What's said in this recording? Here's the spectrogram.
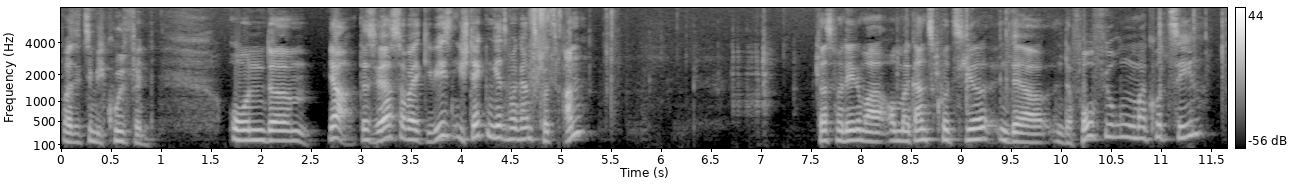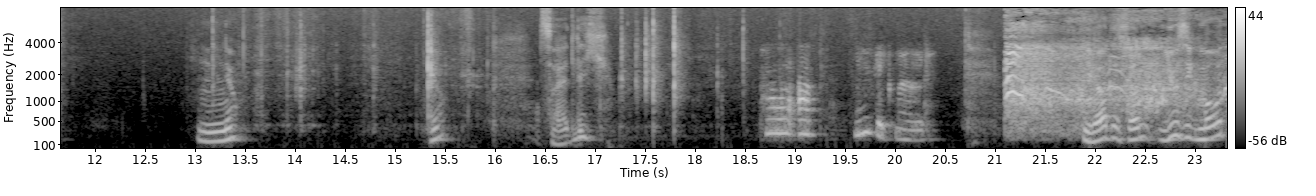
was ich ziemlich cool finde. Und ähm, ja, das wäre es soweit gewesen. Ich stecke ihn jetzt mal ganz kurz an, dass wir den mal, auch mal ganz kurz hier in der, in der Vorführung mal kurz sehen. Ja. Ja. Seitlich. Power up. Music Mode. Ihr hört es schon. Music Mode.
